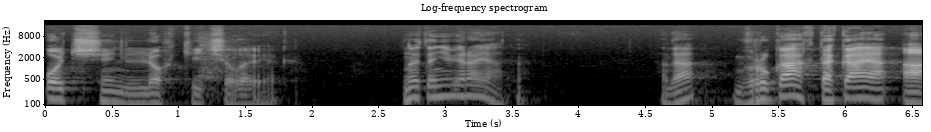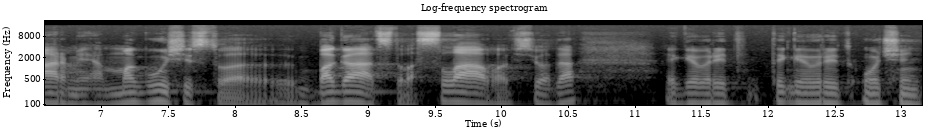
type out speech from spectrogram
очень легкий человек. Но это невероятно. Да? В руках такая армия, могущество, богатство, слава, все, да? И говорит, ты, говорит, очень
